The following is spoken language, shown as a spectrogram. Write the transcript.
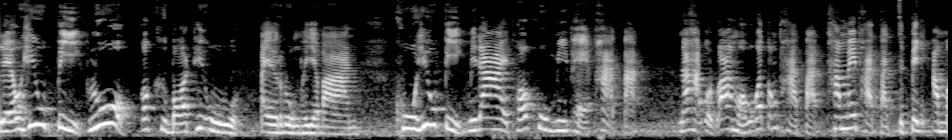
แล้วหิ้วปีกลูกก็คือบอสพี่อูไปโรงพยาบาล ครูหิ้วปีกไม่ได้ เพราะครูมีแผลผ่าตัดนะคะกดว่าหมอบอกว่าต้องผ่าตัด ถ้าไม่ผ่าตัดจะเป็นอัม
